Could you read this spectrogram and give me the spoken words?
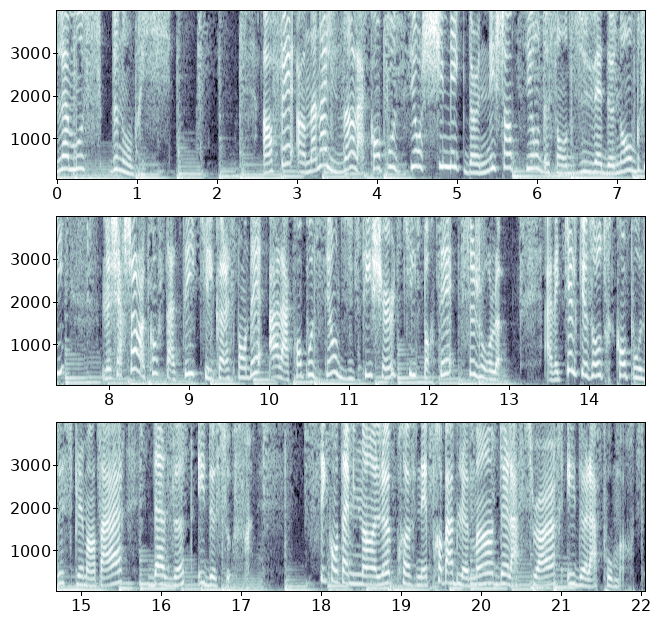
la mousse de nombril. En fait, en analysant la composition chimique d'un échantillon de son duvet de nombril, le chercheur a constaté qu'il correspondait à la composition du t-shirt qu'il portait ce jour-là, avec quelques autres composés supplémentaires d'azote et de soufre. Ces contaminants-là provenaient probablement de la sueur et de la peau morte.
